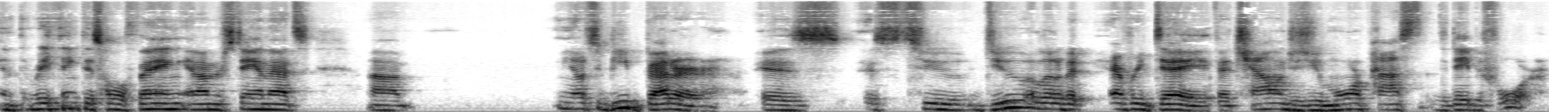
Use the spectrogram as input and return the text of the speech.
and rethink this whole thing and understand that um, you know to be better is is to do a little bit every day that challenges you more past the day before.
